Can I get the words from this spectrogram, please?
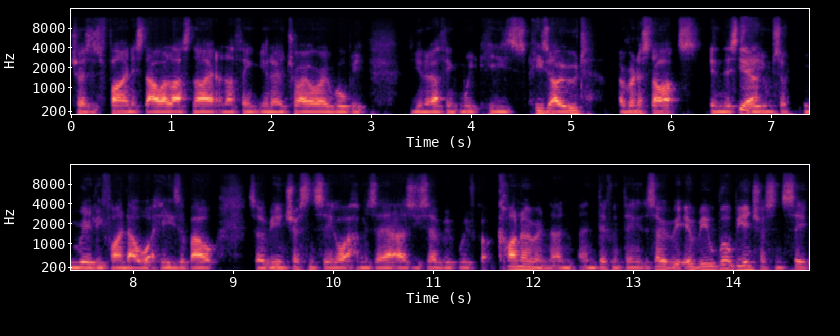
Trez's finest hour last night, and I think you know Traore will be. You know, I think we, he's he's owed a runner starts in this yeah. team, so we can really find out what he's about. So it'll be interesting to see what happens there. As you said, we, have got Connor and, and, and different things. So it, it, will be interesting to see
